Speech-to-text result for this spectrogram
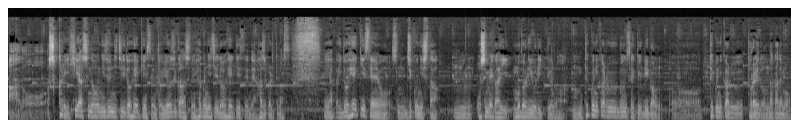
あのしっかり日足の20日移動平均線と4時間足の100日移動平均線で弾かれてます。やっぱ移動平均線をその軸にしたうん、押し目買い戻り売りっていうのは、うん、テクニカル分析理論テクニカルトレードの中でも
